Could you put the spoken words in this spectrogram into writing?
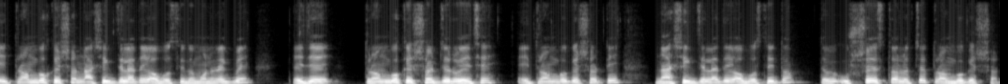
এই ত্রম্বকেশ্বর নাসিক জেলাতেই অবস্থিত। মনে রাখবে এই যে ত্রম্বকেশ্বর যে রয়েছে, এই ত্রম্বকেশ্বরটি নাসিক জেলাতেই অবস্থিত। তবে উৎসস্থল হচ্ছে ত্রম্বকেশ্বর।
